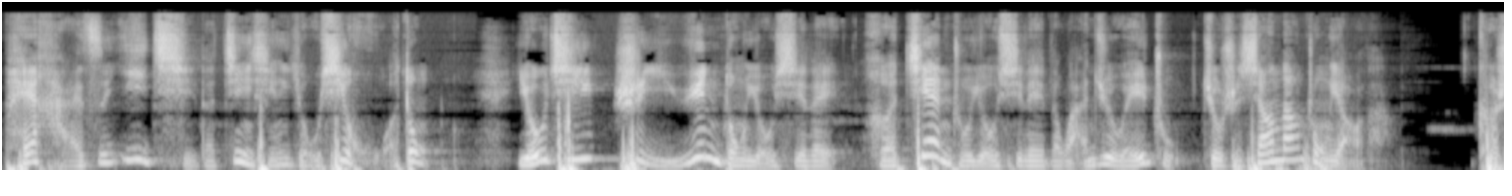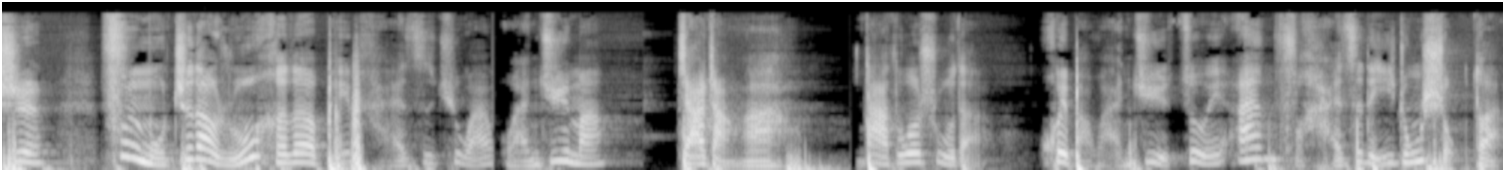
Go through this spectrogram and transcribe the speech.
陪孩子一起的进行游戏活动，尤其是以运动游戏类和建筑游戏类的玩具为主，就是相当重要的。可是，父母知道如何的陪孩子去玩玩具吗？家长啊，大多数的会把玩具作为安抚孩子的一种手段，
